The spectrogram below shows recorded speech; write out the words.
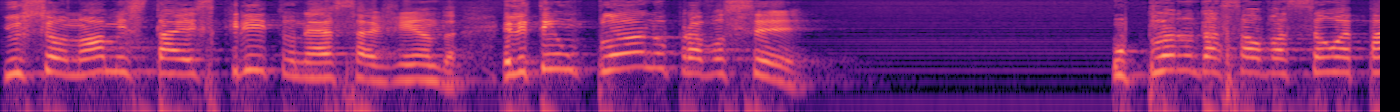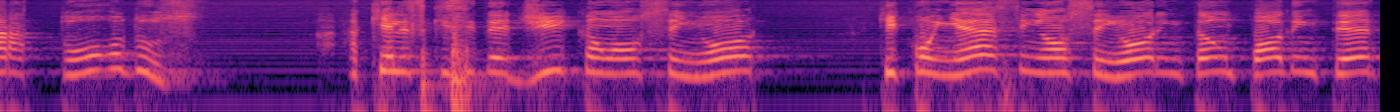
e o seu nome está escrito nessa agenda. Ele tem um plano para você. O plano da salvação é para todos. Aqueles que se dedicam ao Senhor, que conhecem ao Senhor, então podem ter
